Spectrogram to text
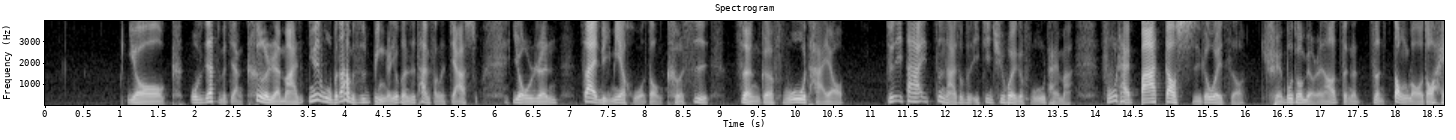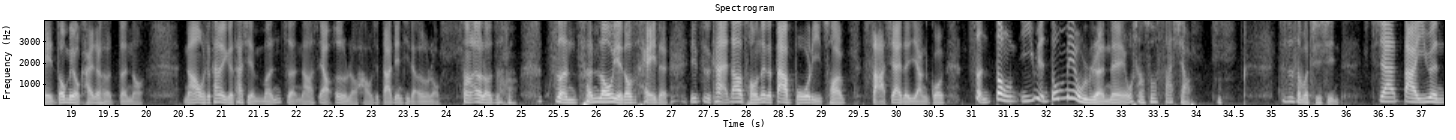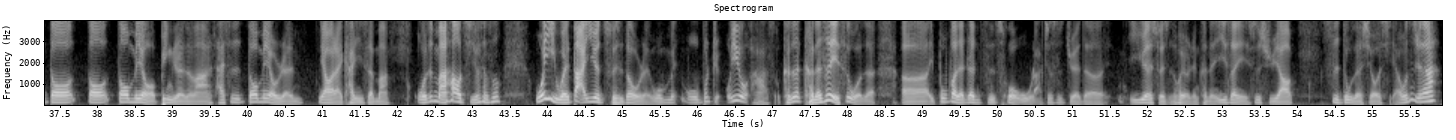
有客，我不知道怎么讲，客人吗？还是因为我不知道他们是不是病人，有可能是探访的家属，有人在里面活动，可是整个服务台哦，就是大家正常来说不是一进去会有个服务台吗？服务台八到十个位置哦，全部都没有人，然后整个整栋楼都黑，都没有开任何灯哦。然后我就看到一个，他写门诊，然后是要二楼，好，我就搭电梯到二楼。上二楼之后，整层楼也都是黑的，你只看到从那个大玻璃窗洒下来的阳光，整栋医院都没有人呢。我想说，傻小，这是什么情形？现在大医院都都都没有病人了吗？还是都没有人要来看医生吗？我就蛮好奇，我想说。我以为大医院随时都有人，我没我不觉，我因为啊，可是可能这也是我的呃一部分的认知错误啦，就是觉得医院随时都会有人，可能医生也是需要适度的休息啊。我是觉得啊，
